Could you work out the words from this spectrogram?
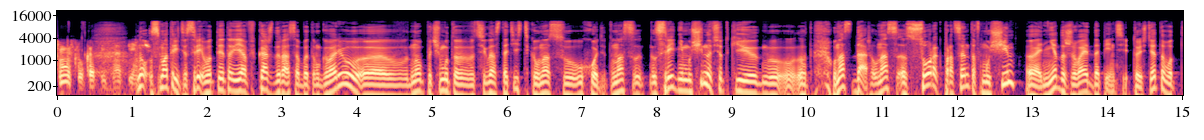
смысл копить на пенсию? Ну, смотрите, сред... вот это я каждый раз об этом говорю, э, но почему-то всегда статистика у нас уходит. У нас средний мужчина все-таки... Вот, у нас, да, у нас 40% мужчин э, не доживает до пенсии. То есть это вот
